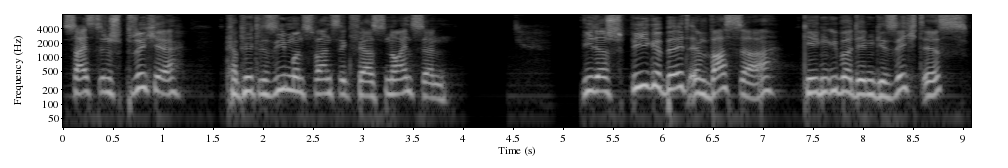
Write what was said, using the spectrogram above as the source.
Das heißt in Sprüche Kapitel 27, Vers 19. Wie das Spiegelbild im Wasser gegenüber dem Gesicht ist,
